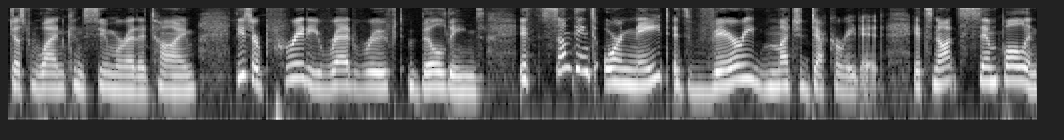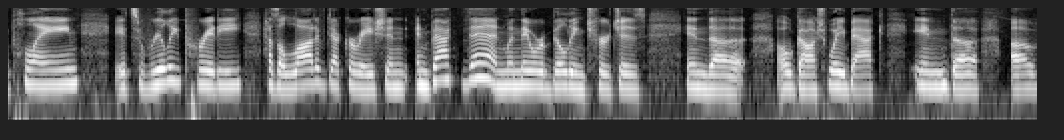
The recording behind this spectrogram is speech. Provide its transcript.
just one consumer at a time. These are pretty red roofed buildings. If something's ornate, it's very much decorated. It's not simple and plain, it's really pretty, has a lot of decoration. And back then, when they were building churches in the, oh gosh, way back in the, uh,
